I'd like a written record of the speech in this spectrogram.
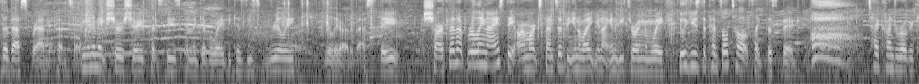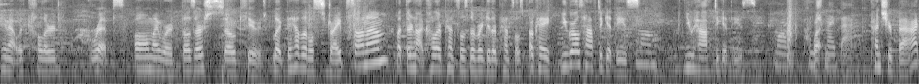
the best brand of pencil. I'm gonna make sure Shari puts these in the giveaway because these really, really are the best. They sharpen up really nice. They are more expensive, but you know what? You're not gonna be throwing them away. You'll use the pencil till it's like this big. Ticonderoga came out with colored grips. Oh my word, those are so cute. Look, they have little stripes on them, but they're not colored pencils, they're regular pencils. Okay, you girls have to get these. Mom, You have to get these. mom, punch What? my back. Punch your back.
